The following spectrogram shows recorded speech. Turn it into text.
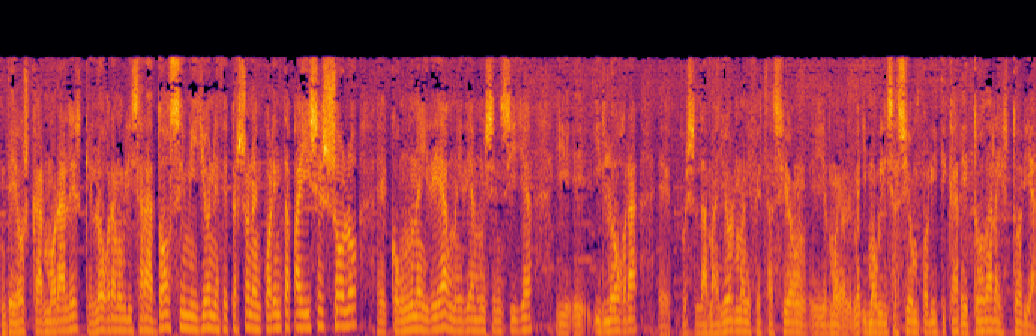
de Oscar Morales, que logra movilizar a 12 millones de personas en 40 países solo eh, con una idea, una idea muy sencilla y, logra pues la mayor manifestación y, movilización política de toda la historia.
